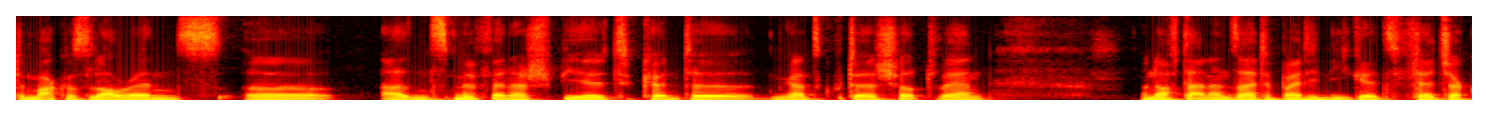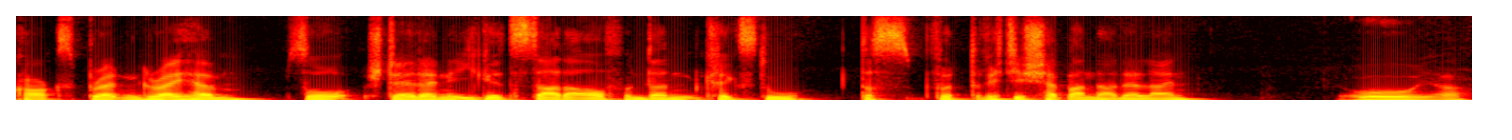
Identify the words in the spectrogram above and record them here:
DeMarcus Lawrence, äh, Alden Smith, wenn er spielt, könnte ein ganz guter Shot werden. Und auf der anderen Seite bei den Eagles, Fletcher Cox, Brandon Graham, so stell deine Eagles-Starter auf und dann kriegst du. Das wird richtig scheppern da, der Line. Oh ja.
